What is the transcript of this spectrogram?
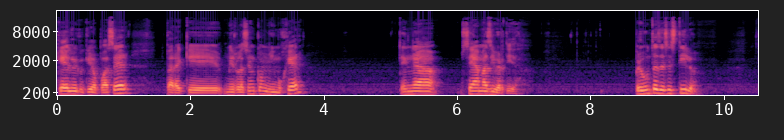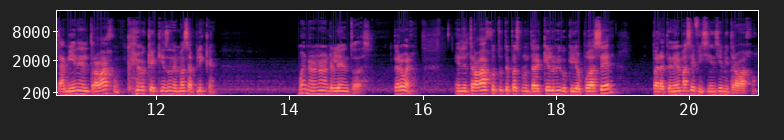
¿Qué es lo único que yo puedo hacer para que mi relación con mi mujer tenga, sea más divertida? Preguntas de ese estilo. También en el trabajo, creo que aquí es donde más aplica. Bueno, no, en realidad en todas. Pero bueno, en el trabajo tú te puedes preguntar qué es lo único que yo puedo hacer para tener más eficiencia en mi trabajo.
